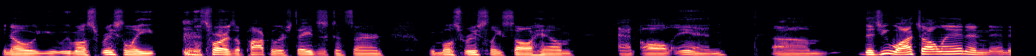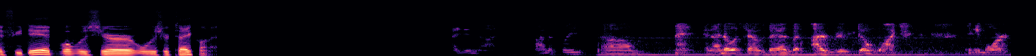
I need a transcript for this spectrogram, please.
you know, you, we most recently, as far as a popular stage is concerned, we most recently saw him at All In. Um, did you watch All In? And and if you did, what was your what was your take on it? I did not, honestly. Um, and I know it sounds bad, but I really don't watch anymore.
